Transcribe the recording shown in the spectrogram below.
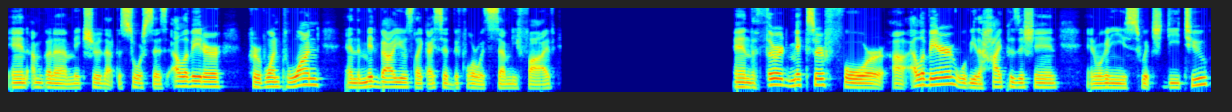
and I'm going to make sure that the source says elevator, curve 1 to 1, and the mid values, like I said before, was 75. And the third mixer for uh, elevator will be the high position and we're going to use switch D2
